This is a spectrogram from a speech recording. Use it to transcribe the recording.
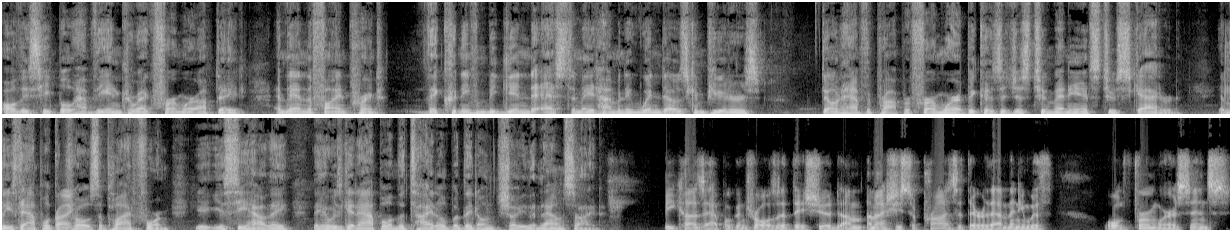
All these people have the incorrect firmware update, and then the fine print. They couldn't even begin to estimate how many Windows computers don't have the proper firmware because there's just too many and it's too scattered. At least Apple Right. controls the platform. You, you see how they, they always get Apple in the title, but they don't show you the downside. because Apple controls it, they should. I'm I'm actually surprised that there are that many with old firmware since,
